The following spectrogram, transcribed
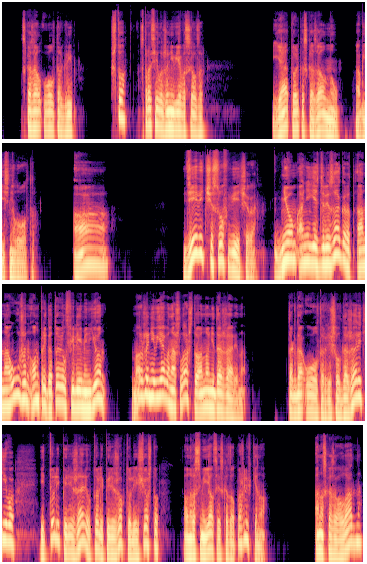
— сказал Уолтер Грипп. «Что?» — спросила Женевьева Селзер. «Я только сказал «ну», — объяснил Уолтер. а, -а, -а. Девять часов вечера. Днем они ездили за город, а на ужин он приготовил филе миньон, но Женевьева нашла, что оно недожарено. Тогда Уолтер решил дожарить его, и то ли пережарил, то ли пережег, то ли еще что. Он рассмеялся и сказал, пошли в кино. Она сказала, ладно,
